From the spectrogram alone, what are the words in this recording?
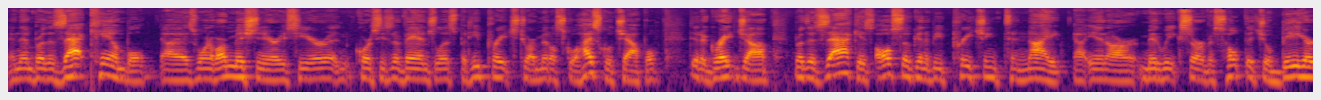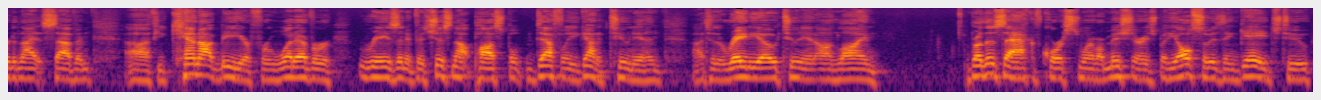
and then Brother Zach Campbell uh, is one of our missionaries here, and of course he's an evangelist, but he preached to our middle school, high school chapel, did a great job. Brother Zach is also going to be preaching tonight uh, in our midweek service. Hope that you'll be here tonight at 7. Uh, if you cannot be here for whatever reason, if it's just not possible, definitely you got to tune in uh, to the radio, tune in online Brother Zach, of course, is one of our missionaries, but he also is engaged to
